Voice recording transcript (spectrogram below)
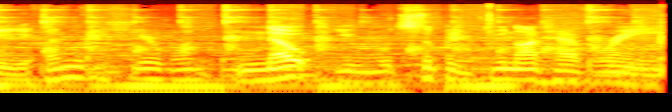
Three. If I move here one... Nope, you simply do not have range.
